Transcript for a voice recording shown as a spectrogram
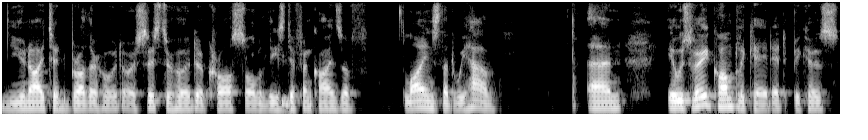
united brotherhood or sisterhood across all of these mm. different kinds of lines that we have and it was very complicated because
